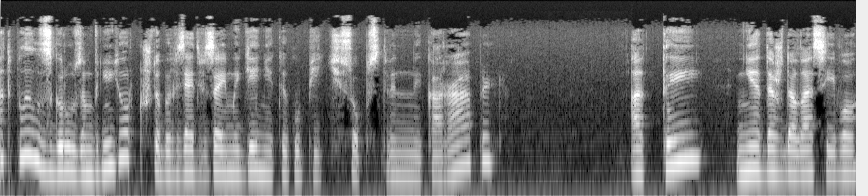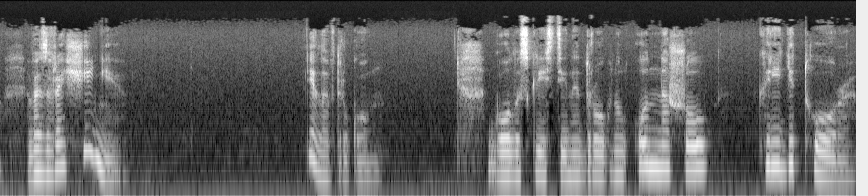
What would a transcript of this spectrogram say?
Отплыл с грузом в Нью-Йорк, чтобы взять взаймы денег и купить собственный корабль. А ты не дождалась его возвращения? Дело в другом. Голос Кристины дрогнул. Он нашел кредитора,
